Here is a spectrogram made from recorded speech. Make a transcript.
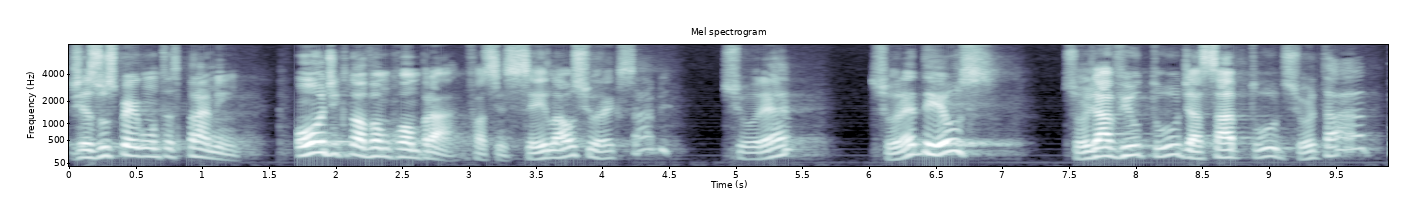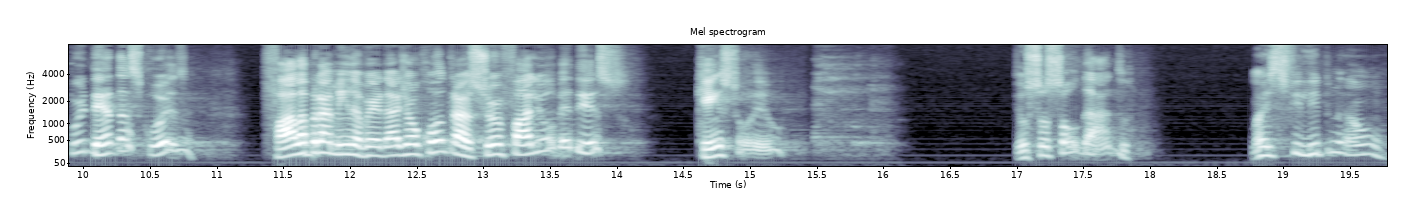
Jesus pergunta para mim, onde que nós vamos comprar? Eu falo assim, sei lá, o senhor é que sabe. O senhor é, o senhor é Deus. O senhor já viu tudo, já sabe tudo. O senhor está por dentro das coisas. Fala para mim, na verdade, é o contrário. O senhor fala e eu obedeço. Quem sou eu? Eu sou soldado. Mas Felipe não.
